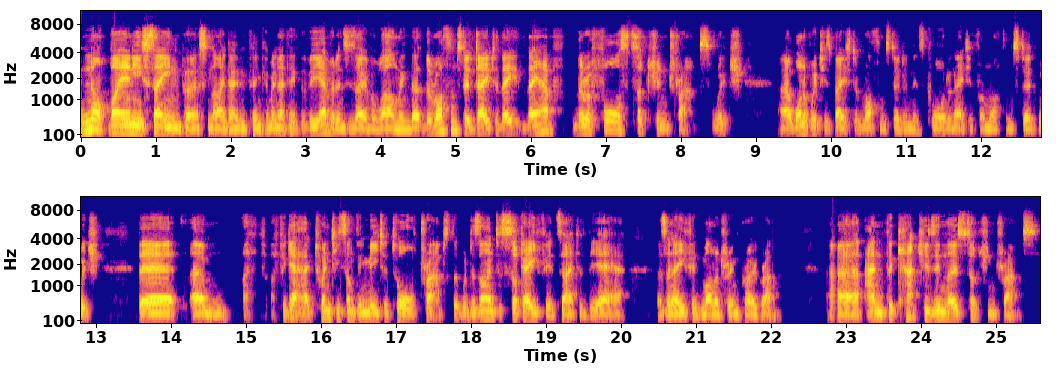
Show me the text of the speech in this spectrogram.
Not by any sane person, I don't think. I mean, I think the evidence is overwhelming. The, the Rothamsted data, they, they have, there are four suction traps, which uh, one of which is based at Rothamsted and it's coordinated from Rothamsted, which they're, um, I, I forget how 20 something meter tall traps that were designed to suck aphids out of the air as an aphid monitoring program. Uh, and the catches in those suction traps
